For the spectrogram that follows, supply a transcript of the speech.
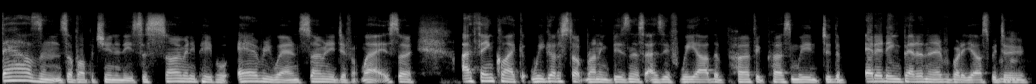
thousands of opportunities to so many people everywhere in so many different ways. So I think like we got to stop running business as if we are the perfect person. We do the editing better than everybody else. We do mm-hmm.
